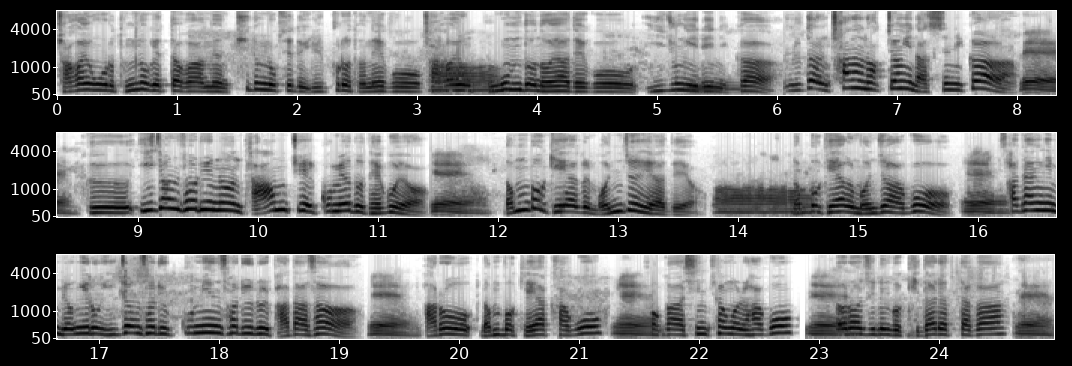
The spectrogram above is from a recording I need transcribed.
자가용으로 등록했다가 하면 취등록세도 1%더 내고 자가용 아. 보험도 넣어야 되고 이중일이니까 일단 차는 확정이 났으니까 네, 그 이전 서류는 다음 주에 꾸며도 되고요. 예. 넘버 계약을 먼저 해야 돼요. 아, 넘버 계약을 먼저 하고 예, 사장님 명의로 이전 서류 꾸민 서류를 받아서 예, 바로 넘버 계약하고 예, 허가 신청을 하고 예, 떨어지는 거 기다렸다가 예.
